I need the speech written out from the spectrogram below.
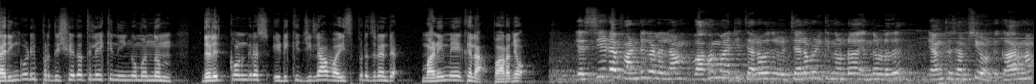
കരിങ്കൊടി പ്രതിഷേധത്തിലേക്ക് നീങ്ങുമെന്നും ദളിത് കോൺഗ്രസ് ഇടുക്കി ജില്ലാ വൈസ് പ്രസിഡന്റ് മണിമേഖല പറഞ്ഞു എസ് സിയുടെ ഫണ്ടുകളെല്ലാം വകമാറ്റി ചെലവ് ചെലവഴിക്കുന്നുണ്ടോ എന്നുള്ളത് ഞങ്ങൾക്ക് സംശയമുണ്ട്. കാരണം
